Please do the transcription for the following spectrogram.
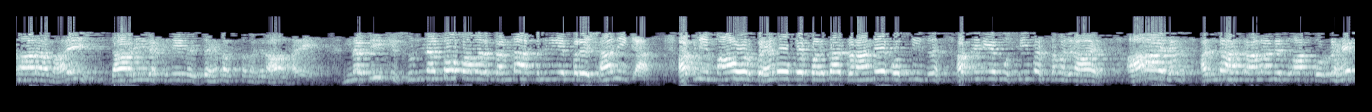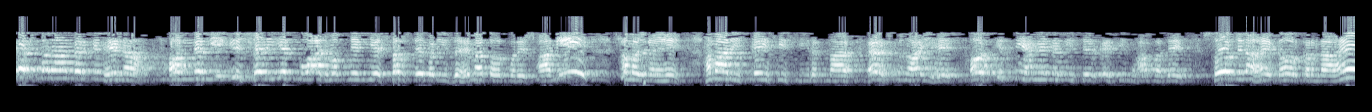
ہمارا بھائی داڑھی رکھنے میں زحمت سمجھ رہا ہے۔ نبی کی سنتوں کو عمل کرنا اپنی لیے پریشانی کا، اپنی ماں اور بہنوں کے پردہ کرانے کو اپنی اپنے لیے مصیبت سمجھ رہا ہے۔ آج اللہ تعالیٰ نے تو آپ کو رحمت بنا کر کے بھیجا اور نبی کی شریعت کو آج ہم اپنے لیے سب سے بڑی زحمت اور پریشانی سمجھ رہے ہیں۔ ہماری کیسی سیرت سنائی ہے اور کتنی ہمیں نبی سے کیسی محبت ہے سوچنا ہے، غور کرنا ہے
